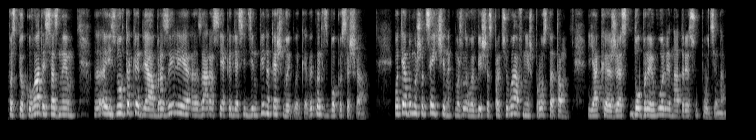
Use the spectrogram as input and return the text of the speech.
поспілкуватися з ним. Е, І знов таки для Бразилії е, зараз, як і для Сі Цзіньпіна, теж виклики. Виклики з боку США. От я думаю, що цей чинник можливо більше спрацював, ніж просто там як жест доброї волі на адресу Путіна.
